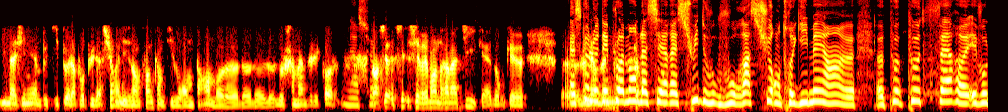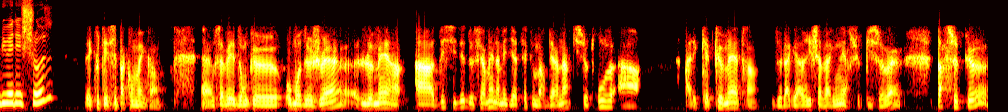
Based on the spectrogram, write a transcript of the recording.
Imaginez un petit peu la population et les enfants quand ils vont prendre le, chemin de l'école. C'est vraiment dramatique. Hein. donc, euh, est-ce que le déploiement de la CRS 8 vous, vous rassure entre guillemets, hein, euh, peut, peut faire évoluer les choses? Écoutez, c'est pas convaincant. vous savez, donc au mois de juin, le maire a décidé de fermer la médiathèque Marc Bernard qui se trouve à, à quelques mètres de la galerie Chavagner sur Pissevin, parce que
